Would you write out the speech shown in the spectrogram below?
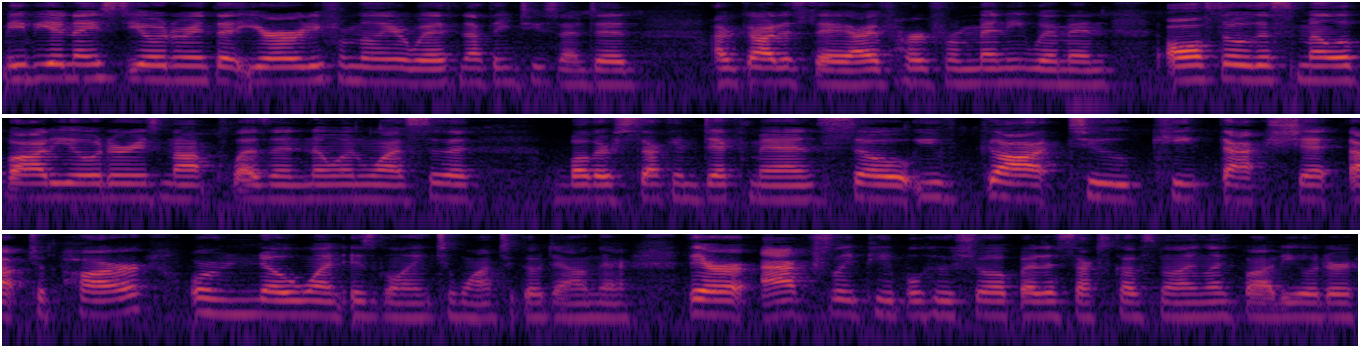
maybe a nice deodorant that you're already familiar with nothing too scented I've got to say, I've heard from many women. Also, the smell of body odor is not pleasant. No one wants to while sucking dick, man. So you've got to keep that shit up to par, or no one is going to want to go down there. There are actually people who show up at a sex club smelling like body odor,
